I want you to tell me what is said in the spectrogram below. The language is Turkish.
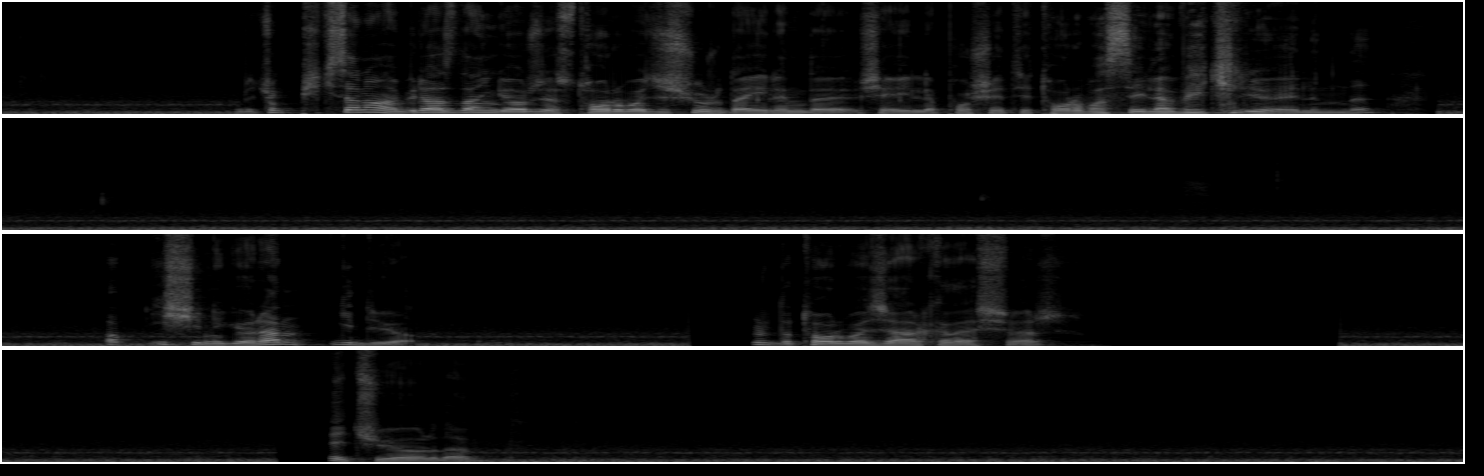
Çok piksel ama birazdan göreceğiz. Torbacı şurada elinde şeyle poşeti torbasıyla bekliyor elinde. Hop işini gören gidiyor. Şurada torbacı arkadaş var. Seçiyor oradan.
